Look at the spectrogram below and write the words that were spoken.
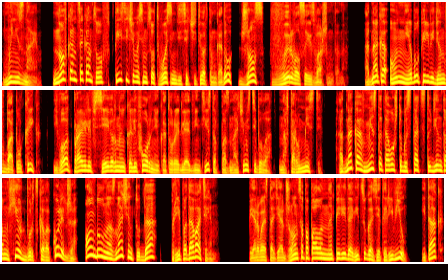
мы не знаем. Но в конце концов, в 1884 году Джонс вырвался из Вашингтона. Однако он не был переведен в Батл-Крик. Его отправили в Северную Калифорнию, которая для адвентистов по значимости была на втором месте. Однако вместо того, чтобы стать студентом Хилдбургского колледжа, он был назначен туда преподавателем. Первая статья Джонса попала на передовицу газеты «Ревью». Итак,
